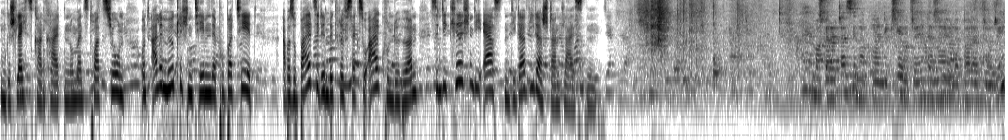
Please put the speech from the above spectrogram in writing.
um Geschlechtskrankheiten, um Menstruation und alle möglichen Themen der Pubertät. Aber sobald sie den Begriff Sexualkunde hören, sind die Kirchen die Ersten, die da Widerstand leisten. Makaratasi na kuandikia utaenda nayo laboratory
